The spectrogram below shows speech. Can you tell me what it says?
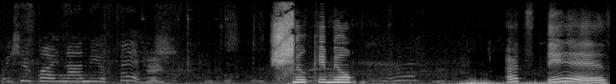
We should buy Nanny a fish. Milky milk. What's this?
